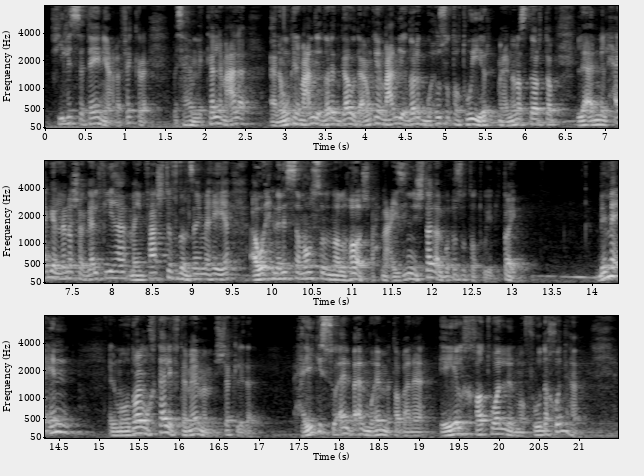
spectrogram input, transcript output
في لسه تاني على فكرة بس إحنا بنتكلم على أنا ممكن يبقى عندي إدارة جودة أنا ممكن يبقى عندي إدارة بحوث وتطوير مع إن أنا startup لأن الحاجة اللي أنا شغال فيها ما ينفعش تفضل زي ما هي أو إحنا لسه ما وصلنا لهاش فإحنا عايزين نشتغل بحوث وتطوير. طيب بما إن الموضوع مختلف تماما بالشكل ده هيجي السؤال بقى المهم طب أنا إيه الخطوة اللي المفروض أخدها؟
